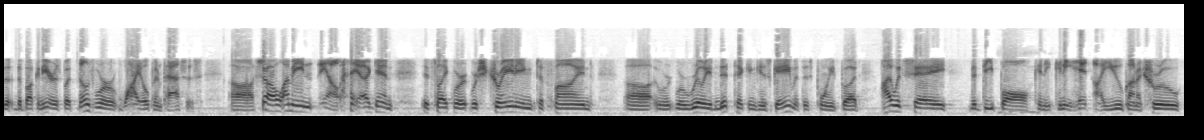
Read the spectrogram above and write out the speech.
the the Buccaneers, but those were wide open passes. Uh, so I mean, you know, again, it's like we're we're straining to find. Uh, we're, we're really nitpicking his game at this point, but I would say the deep ball can he can he hit Aiyuk on a true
